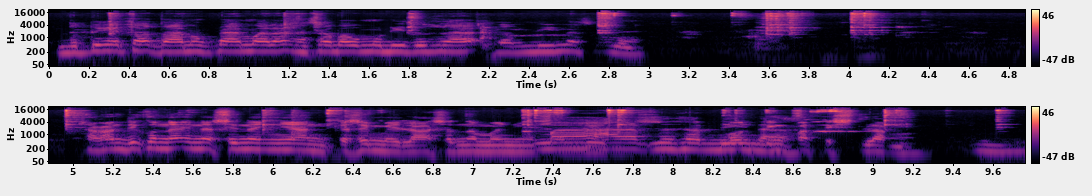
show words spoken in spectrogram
Buti nga ito, tamang-tama lang ang sabaw mo dito sa sardinas mo. Saka hindi ko na inasinan yan kasi may lasa naman yung Mahanap na Konting sardinas. patis lang. Mm.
